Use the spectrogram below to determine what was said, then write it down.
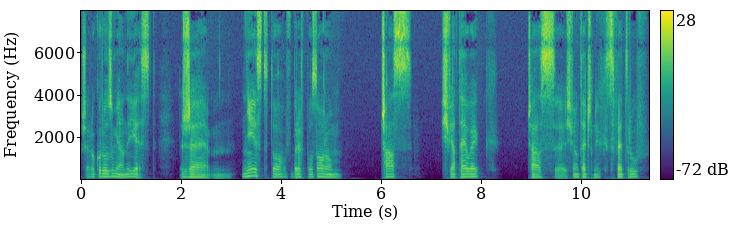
szeroko rozumiany jest, że mm, nie jest to wbrew pozorom czas światełek, czas e, świątecznych swetrów,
